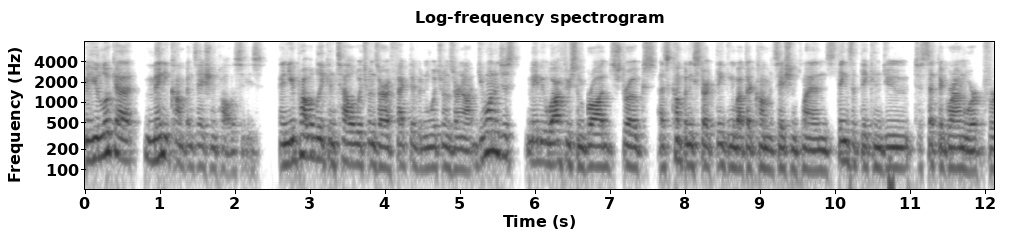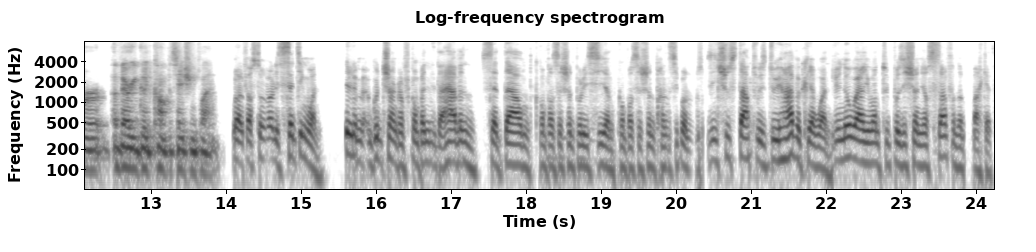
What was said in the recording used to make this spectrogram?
you look at many compensation policies and you probably can tell which ones are effective and which ones are not. Do you want to just maybe walk through some broad strokes as companies start thinking about their compensation plans, things that they can do to set the groundwork for a very good compensation plan? Well, first of all, it's setting one. A good chunk of companies that haven't set down compensation policy and compensation principles. It should start with do you have a clear one? Do you know where you want to position yourself on the market?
